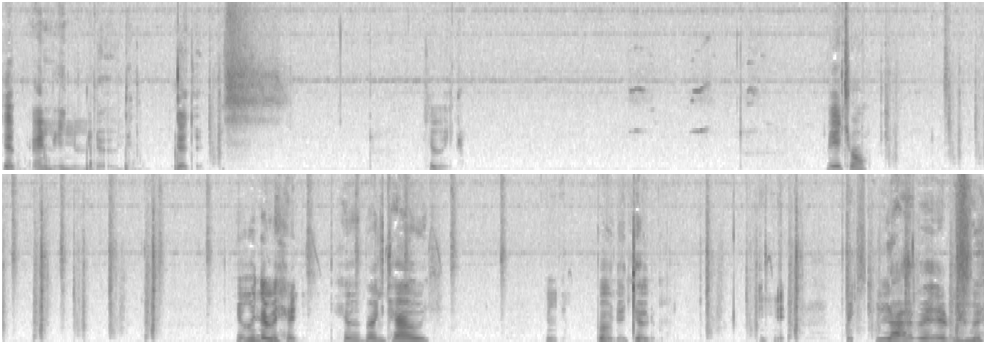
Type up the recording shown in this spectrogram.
Yep, I'm in the middle of the desert. So wait. Mitchell. You would never had Have burn cows. Mm, burn a totem. 来呗，妹妹。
